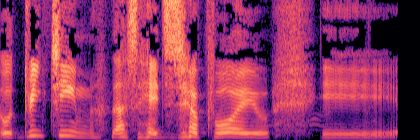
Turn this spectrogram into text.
o Dream Team das redes de apoio, e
